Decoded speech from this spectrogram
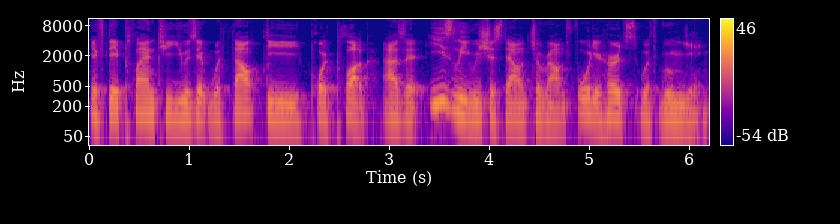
if they plan to use it without the port plug as it easily reaches down to around 40 Hz with room gain.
